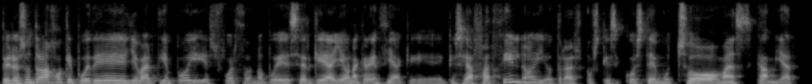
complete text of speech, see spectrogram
pero es un trabajo que puede llevar tiempo y esfuerzo, ¿no? Puede ser que haya una creencia que, que sea fácil, ¿no? Y otras, pues que cueste mucho más cambiar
